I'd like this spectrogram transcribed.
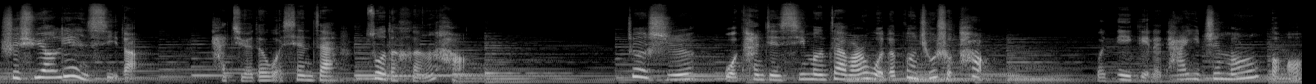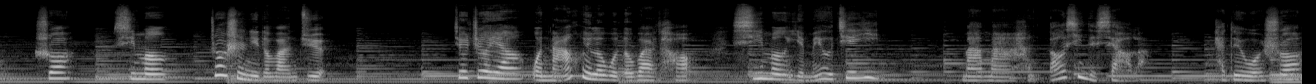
是需要练习的。她觉得我现在做得很好。这时，我看见西蒙在玩我的棒球手套，我递给了他一只毛绒狗，说：“西蒙，这是你的玩具。”就这样，我拿回了我的外套，西蒙也没有介意。妈妈很高兴地笑了，他对我说：“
